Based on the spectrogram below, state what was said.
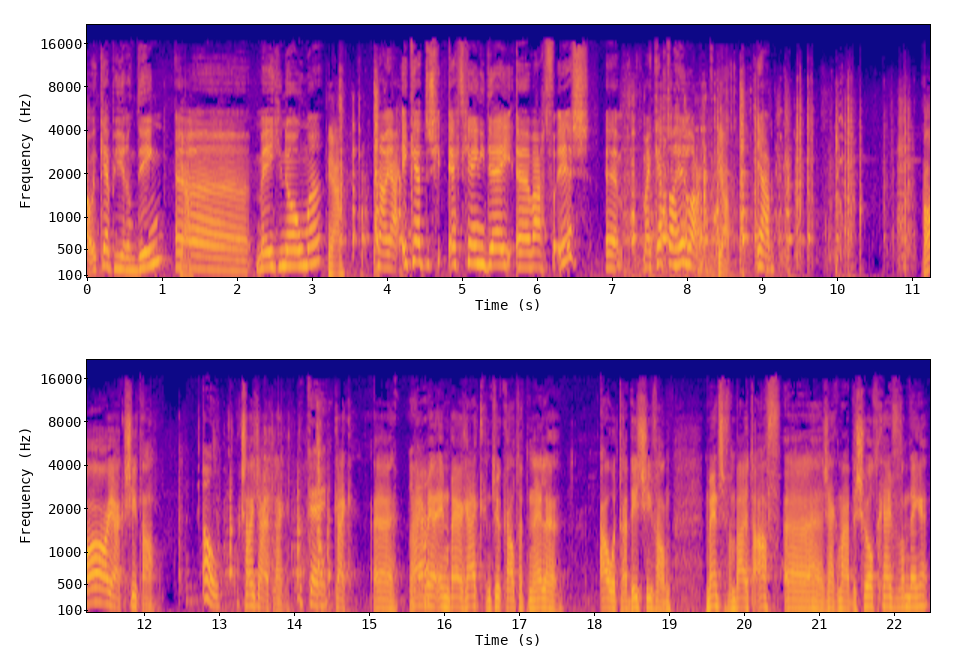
Nou, ik heb hier een ding eh, meegenomen. Ja, Nou ja, ik heb dus echt geen idee eh, waar het voor is. Eh, maar ik heb het al heel lang. ja. Ja, Oh ja, ik zie het al. oh, oké. Ik zal het je uitleggen. Kijk, eh, wij hebben in Bergijk natuurlijk altijd een hele oude traditie van mensen van buitenaf, zeg maar, de schuld geven van dingen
